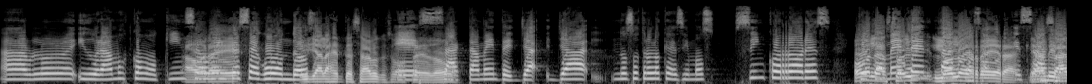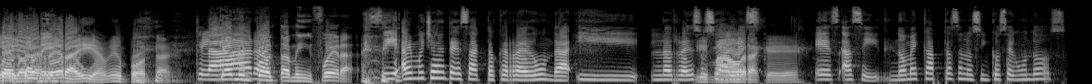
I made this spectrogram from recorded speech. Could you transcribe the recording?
Ah, bla, bla, bla, y duramos como 15 o Ahora 20 es- segundos. Y ya la gente sabe que ustedes dos. Exactamente, ya, ya nosotros lo que decimos, cinco errores que Hola, cometen soy Lolo. Herrera. Ya sale importa Lolo a mí. Herrera ahí, a mí me importa. Claro. ¿Qué me importa a mí? Fuera. Sí, hay mucha gente exacto que redunda y en las redes y sociales ahora que... es así, no me captas en los cinco segundos.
